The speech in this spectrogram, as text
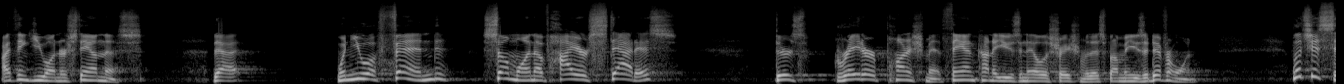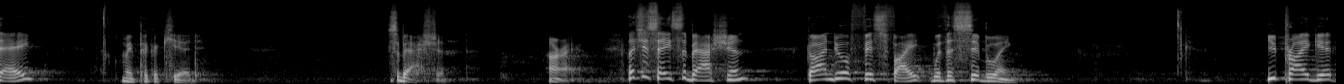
I think you understand this. That when you offend someone of higher status, there's greater punishment. Than kind of used an illustration for this, but I'm going to use a different one. Let's just say, let me pick a kid. Sebastian. All right. Let's just say Sebastian got into a fist fight with a sibling. You'd probably get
